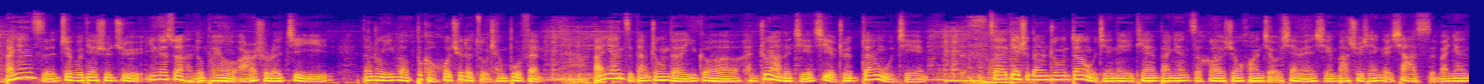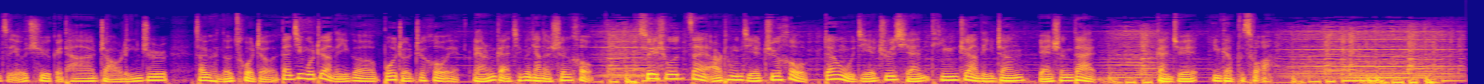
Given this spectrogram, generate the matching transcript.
《白娘子》这部电视剧应该算很多朋友儿时的记忆当中一个不可或缺的组成部分。白娘子当中的一个很重要的节气就是端午节。在电视当中，端午节那一天，白娘子喝了雄黄酒现原形，把许仙给吓死。白娘子又去给他找灵芝，遭遇很多挫折。但经过这样的一个波折之后，两人感情更加的深厚。所以说，在儿童节之后，端午节之前听这样的一张原声带，感觉应该不错啊。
